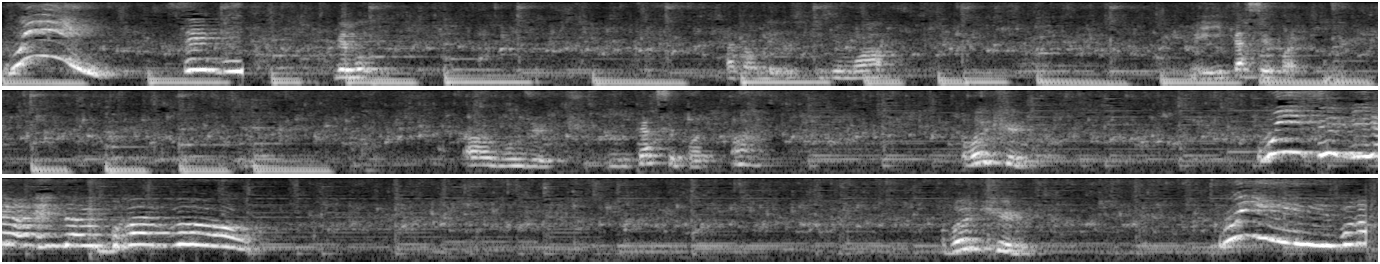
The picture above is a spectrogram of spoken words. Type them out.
Oui C'est bien. Debout. Attendez, excusez-moi. Mais il perd ses poils. Oh mon dieu, il perd ses poils. Ah. Recule. Oui, c'est bien, Enoch, bravo Recule. Oui, bravo.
